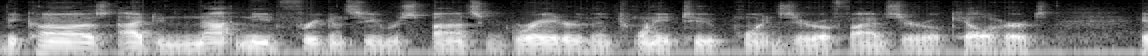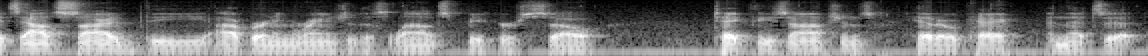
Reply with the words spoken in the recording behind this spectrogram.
because I do not need frequency response greater than 22.050 kilohertz. It's outside the operating range of this loudspeaker, so take these options, hit OK, and that's it.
